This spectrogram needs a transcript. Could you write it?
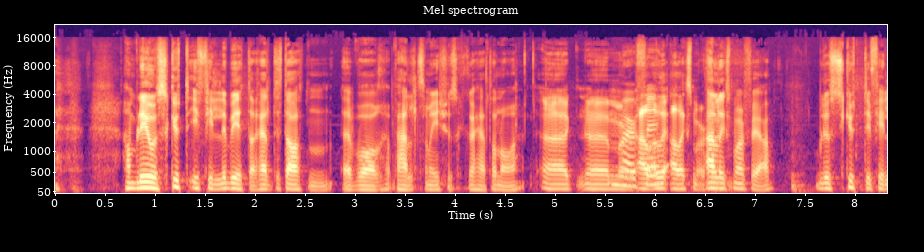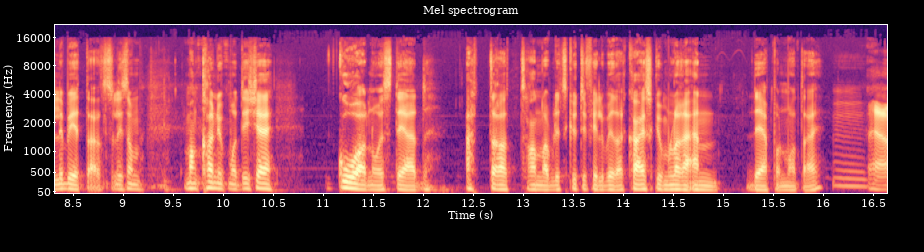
Han blir jo skutt i fillebiter helt i starten, eh, vår helt, som jeg ikke husker hva heter nå. Uh, uh, Mur Murphy. Al Alex Murphy. Alex Murphy, ja. Blir jo skutt i fillebiter. Så liksom Man kan jo på en måte ikke gå noe sted etter at han har blitt skutt i fillebiter. Hva er skumlere enn det, på en måte? Ja.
